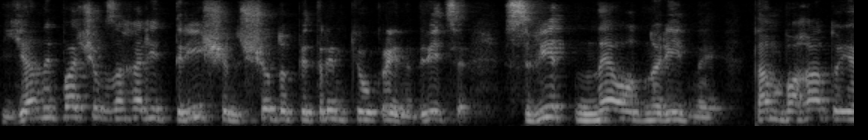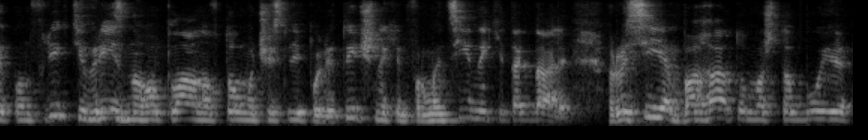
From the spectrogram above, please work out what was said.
Я не бачу взагалі тріщин щодо підтримки України. Дивіться, світ неоднорідний. Там багато є конфліктів різного плану, в тому числі політичних, інформаційних і так далі. Росія багато масштабує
